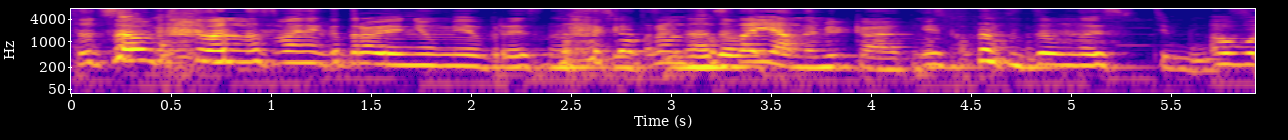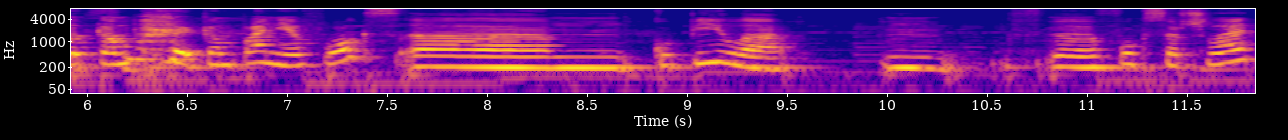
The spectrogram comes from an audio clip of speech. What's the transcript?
Тот самый фестиваль, название которого я не умею произносить. который постоянно мелькает. А Вот компания Fox эм, купила э, Fox Searchlight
